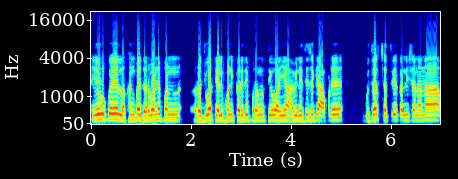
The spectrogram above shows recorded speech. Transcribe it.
એ લોકોએ લખનભાઈ દરબારને પણ રજૂઆત ટેલિફોનિક કરી હતી, પરંતુ તેઓ અહીંયા આવી નથી શક્યા. આપણે ગુજરાત ક્ષત્રિય કરની સેનાના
